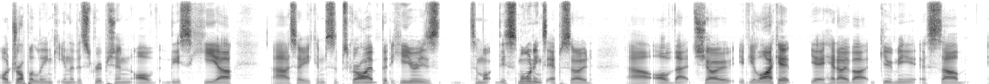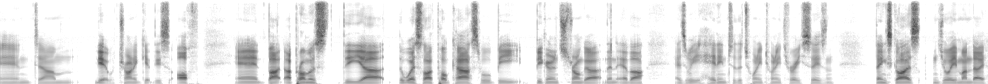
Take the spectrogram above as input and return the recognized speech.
I'll drop a link in the description of this here uh, so you can subscribe. But here is this morning's episode uh, of that show. If you like it, yeah, head over, give me a sub, and um, yeah, we're trying to get this off. And but I promise the uh, the Westlife podcast will be bigger and stronger than ever as we head into the 2023 season. Thanks, guys. Enjoy your Monday.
